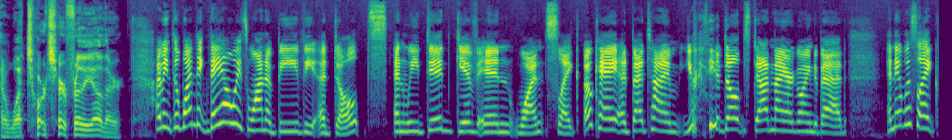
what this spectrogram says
And what torture for the other. I mean, the one thing they always want to be the adults, and we did give in once, like, okay, at bedtime, you're the adults, dad and I are going to bed. And it was like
